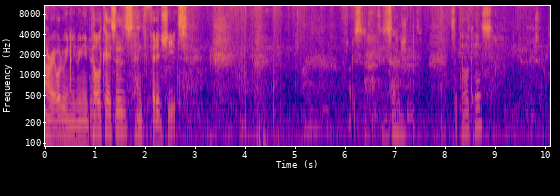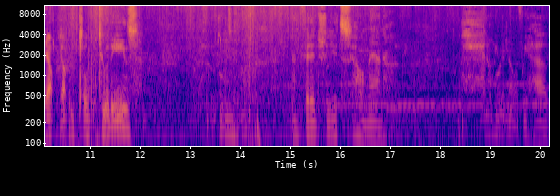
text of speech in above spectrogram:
all right, what do we need? We need pillowcases and fitted sheets. What is, is this a, it's a pillowcase? Yep, yep. So we'll get two of these. Um, and fitted sheets. Oh man. I don't even know if we have.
